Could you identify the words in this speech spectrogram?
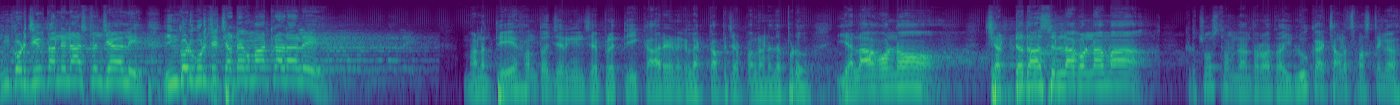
ఇంకోటి జీవితాన్ని నాశనం చేయాలి ఇంకోటి గురించి చెడ్డగా మాట్లాడాలి. మన దేహంతో జరిగించే ప్రతి కార్యానికి లెక్కప్ప చెప్పాలనేటప్పుడు ఎలాగున్నాం? చెడ్డదాసుల్లాగా ఉన్నామా ఇక్కడ చూస్తాం దాని తర్వాత ఈ లూక చాలా స్పష్టంగా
